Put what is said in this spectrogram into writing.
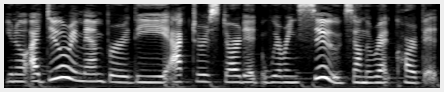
you know, I do remember the actor started wearing suits on the red carpet,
